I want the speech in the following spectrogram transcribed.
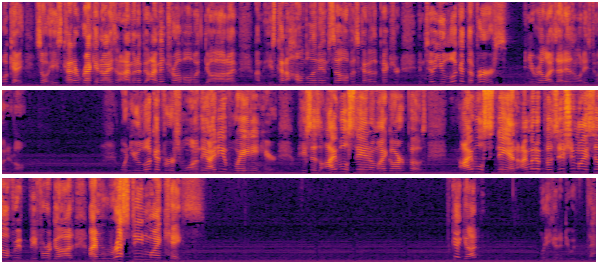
Okay, so he's kind of recognizing I'm in, a, I'm in trouble with God. I'm, I'm, he's kind of humbling himself. It's kind of the picture until you look at the verse and you realize that isn't what he's doing. When you look at verse 1, the idea of waiting here, he says, I will stand on my guard post. I will stand. I'm going to position myself before God. I'm resting my case. Okay, God, what are you going to do with that?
